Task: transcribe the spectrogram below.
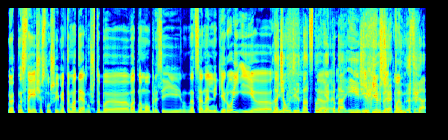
Ну, это настоящий, слушай, метамодерн, чтобы в одном образе и национальный герой, и... э, Начало 19 Да, века, да, и- и, и еще Хью Хью Джекман. Джекман. Да,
